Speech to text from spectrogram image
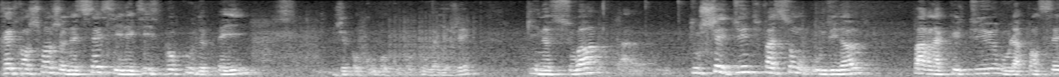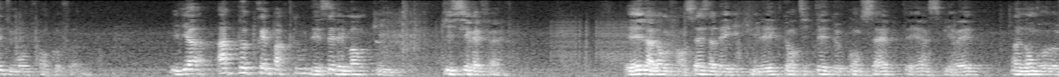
très franchement, je ne sais s'il existe beaucoup de pays j'ai beaucoup, beaucoup, beaucoup voyagé, qui ne soit euh, touché d'une façon ou d'une autre par la culture ou la pensée du monde francophone. Il y a à peu près partout des éléments qui, qui s'y réfèrent. Et la langue française a véhiculé quantité de concepts et inspiré un nombre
